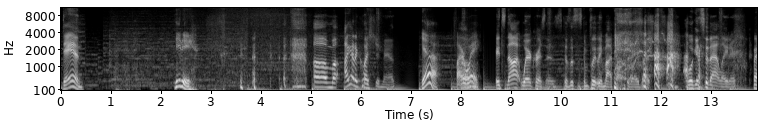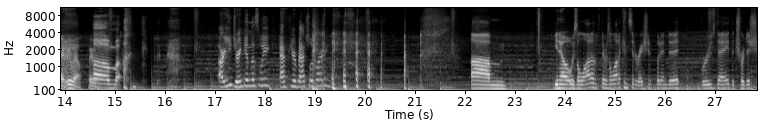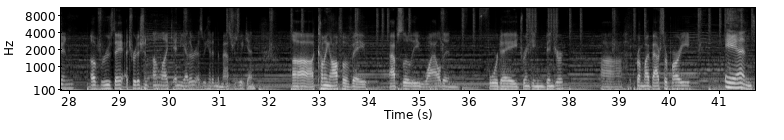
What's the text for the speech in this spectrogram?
Dan. Petey. um, I got a question, man. Yeah, fire Um, away. It's not where Chris is because this is completely my fault today, but we'll get to that later. right, we will. We will. Um, are you drinking this week after your bachelor party? um, you know, it was a lot of there was a lot of consideration put into it. Bruise Day, the tradition of Bruise Day, a tradition unlike any other as we head into Masters weekend. Uh, coming off of a absolutely wild and four day drinking binger uh, from my bachelor party, and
